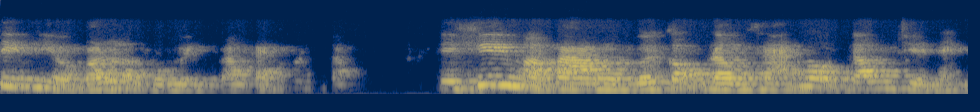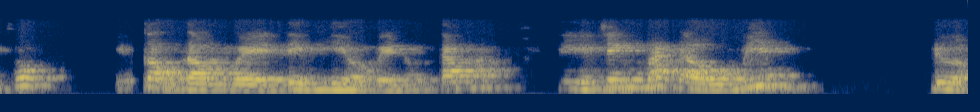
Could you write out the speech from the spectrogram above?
tin, hiểu có lợi của mình bằng cách phân tập. Thì khi mà vào được với cộng đồng sáng nội tâm chuyển hạnh phúc những cộng đồng về tìm hiểu về nội tâm thì trinh bắt đầu biết được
